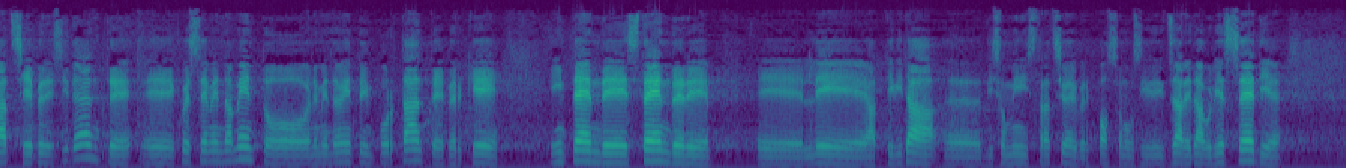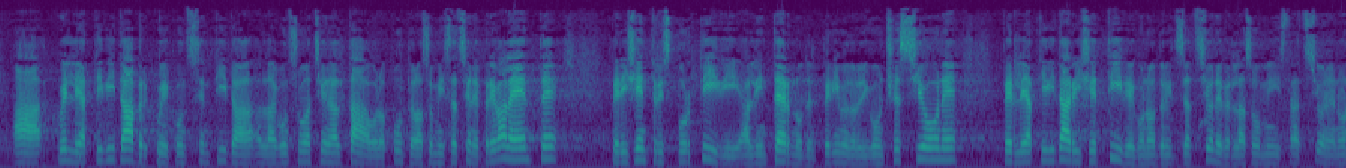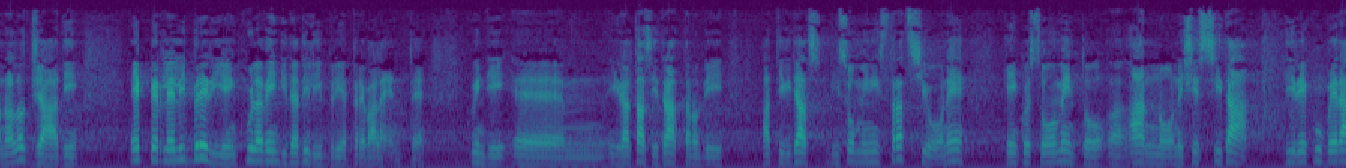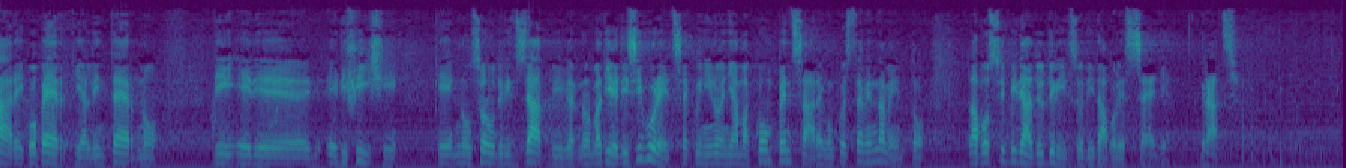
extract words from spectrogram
Grazie Presidente. Eh, questo emendamento è un emendamento importante perché intende estendere eh, le attività eh, di somministrazione che possono utilizzare tavoli e sedie a quelle attività per cui è consentita la consumazione al tavolo, appunto la somministrazione prevalente, per i centri sportivi all'interno del perimetro di concessione, per le attività ricettive con autorizzazione per la somministrazione non alloggiati e per le librerie in cui la vendita di libri è prevalente. Quindi ehm, in realtà si trattano di attività di somministrazione che in questo momento eh, hanno necessità di recuperare i coperti all'interno di edifici che non sono utilizzabili per normative di sicurezza e quindi noi andiamo a compensare con questo emendamento la possibilità di utilizzo di tavoli e sedie. Grazie.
